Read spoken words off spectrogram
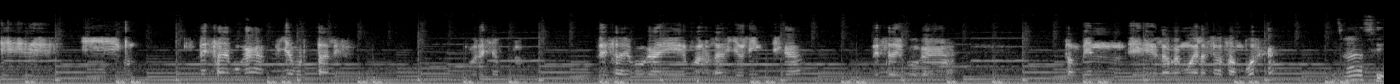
Eh, y de esa época Villa Portales, por ejemplo, de esa época es, bueno, la Villa Olímpica, de esa época también eh, la remodelación San Borja, Ah, sí.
